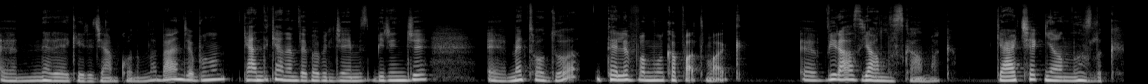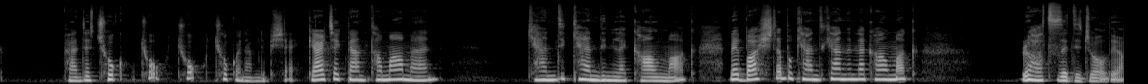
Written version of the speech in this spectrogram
Ee, nereye geleceğim konumla. Bence bunun kendi kendimize yapabileceğimiz birinci e, metodu telefonumu kapatmak. E, biraz yalnız kalmak. Gerçek yalnızlık. Bence çok çok çok çok önemli bir şey. Gerçekten tamamen kendi kendinle kalmak ve başta bu kendi kendinle kalmak rahatsız edici oluyor.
